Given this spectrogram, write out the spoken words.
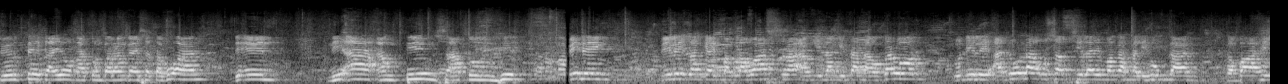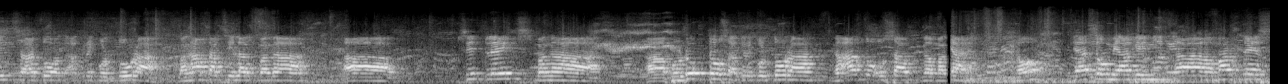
swerte kayo ang atong barangay sa Tabuan diin niya ang team sa atong hit meaning dili lang kay panglawas ra ang ilang itanaw karon kundi aduna usab sila yung mga kalihukan kabahin sa ato ang agrikultura. Manghatag sila mga ah, seedlings mga ah, produkto sa agrikultura nga ato usab nga magyan no? Di ato miaging ah, Martes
